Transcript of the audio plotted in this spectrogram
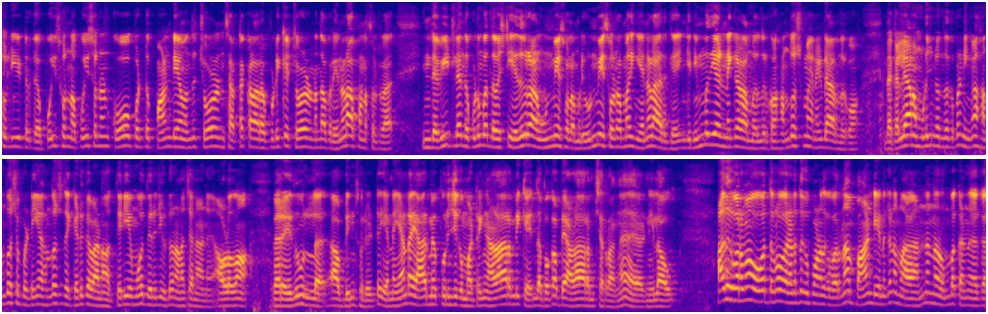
சொல்லிகிட்டு இருக்க? பொய் சொன்னா பொய் சொன்னேன்னு கோவப்பட்டு பாண்டியன் வந்து சோழன் சட்டக்கலரை பிடிக்க சோழன் வந்து அப்புறம் என்னடா பண்ண சொல்கிற இந்த வீட்டில் இந்த குடும்பத்தை வச்சுட்டு எதுரா உண்மையை சொல்ல முடியும்? உண்மையை சொல்கிற மாதிரி இங்கே என்னடா இருக்குது இங்கே நிம்மதியாக நினைக்கிறா இருந்திருக்கோம். சந்தோஷமாக நினைக்கிறா இருந்திருக்கோம். இந்த கல்யாணம் முடிஞ்சுட்டு வந்ததுக்கப்புறம் நீங்கள் சந்தோஷப்பட்டீங்க. சந்தோஷத்தை கெடுக்க வேணாம். தெரியுமோ தெரிஞ்சுக்கிட்டோம் நினச்சேன் நான். அவ்வளோதான் வேறு எதுவும் இல்லை. அப்படின்னு சொல்லிட்டு என்னை ஏன்டா யாருமே புரிஞ்சுக்க மாட்டேங்க அழ ஆரம்பிக்க. இந்த பக்கம் அப்படியே அழ ஆரம்பிச்சிடுறாங்க நிலாவும். அதுக்கப்புறமா ஒவ்வொருத்தங்களும் ஒரு இடத்துக்கு போனதுக்கப்புறம் தான் பாண்டியனுக்கு நம்ம அண்ணனை ரொம்ப கண் க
